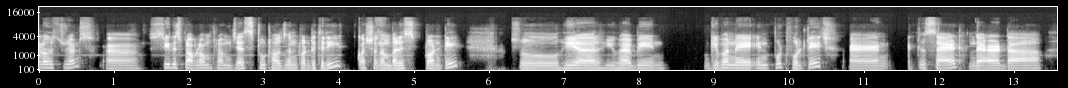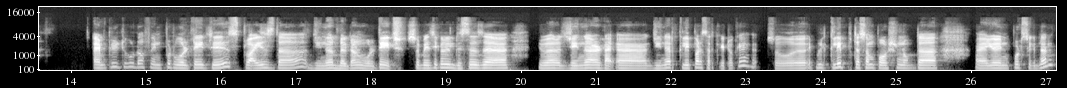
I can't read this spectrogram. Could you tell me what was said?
Hello students, uh, see this problem from JEST 2023, question number is 20. So here you have been given a input voltage and it is said that the amplitude of input voltage is twice the Zener breakdown voltage. So basically this is a your Zener uh, Zener clipper circuit. Okay, so it will clip the some portion of the uh, your input signal.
